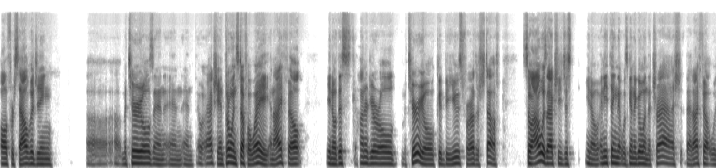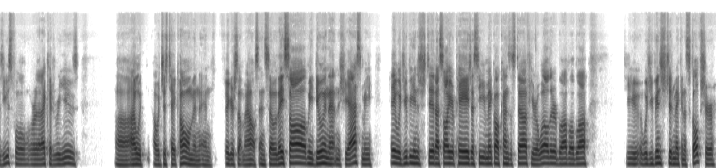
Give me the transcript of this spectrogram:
called for salvaging uh, uh, materials and and and actually and throwing stuff away. And I felt, you know, this hundred year old material could be used for other stuff. So I was actually just, you know, anything that was going to go in the trash that I felt was useful or that I could reuse, uh, I would I would just take home and and figure something else. And so they saw me doing that, and she asked me, "Hey, would you be interested? I saw your page. I see you make all kinds of stuff. You're a welder. Blah blah blah." do you would you be interested in making a sculpture?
